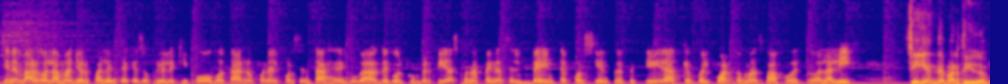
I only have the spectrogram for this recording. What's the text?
Sin embargo, la mayor falencia que sufrió el equipo bogotano fue en el porcentaje de jugadas de gol convertidas con apenas el 20% de efectividad, que fue el cuarto más bajo de toda la liga. Siguiente partido.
